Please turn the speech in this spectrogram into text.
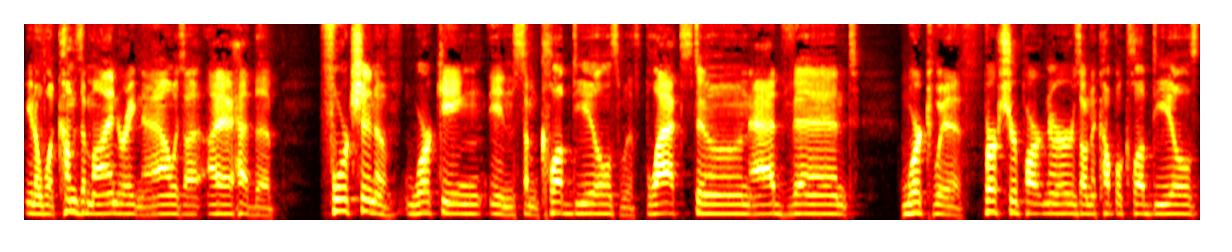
You know, what comes to mind right now is I, I had the fortune of working in some club deals with Blackstone, Advent, worked with Berkshire Partners on a couple club deals.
